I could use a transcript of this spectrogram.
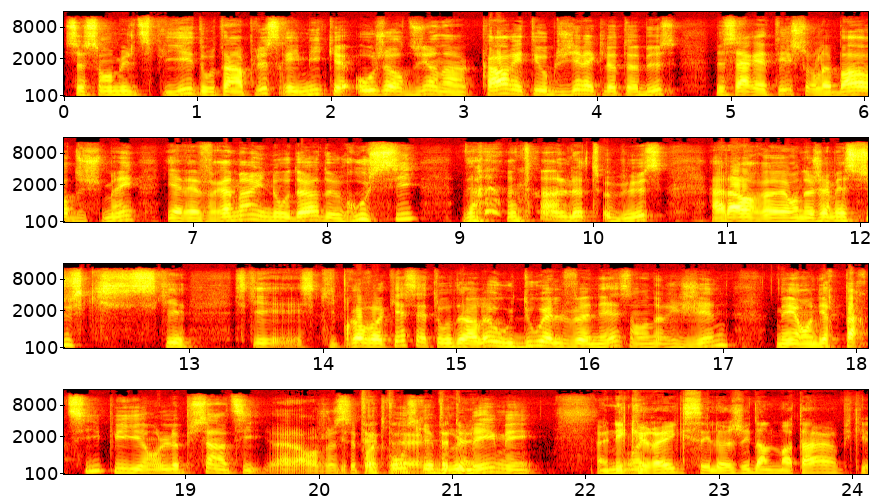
se sont multipliées, d'autant plus, Rémi, qu'aujourd'hui, on a encore été obligé avec l'autobus de s'arrêter sur le bord du chemin. Il y avait vraiment une odeur de roussi dans, l'autobus. Alors, on n'a jamais su ce qui, est ce qui, provoquait cette odeur-là ou d'où elle venait, son origine. Mais on est reparti, puis on l'a pu sentir. Alors, je ne sais pas trop ce qui a brûlé, mais. Un écureuil qui s'est logé dans le moteur. Puis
